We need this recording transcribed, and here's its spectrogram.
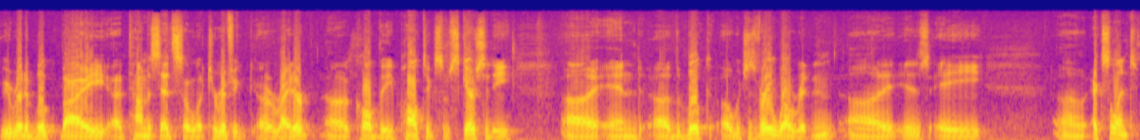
We read a book by uh, Thomas Edsall, a terrific uh, writer, uh, called The Politics of Scarcity. Uh, and uh, the book, which is very well written, is a excellent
